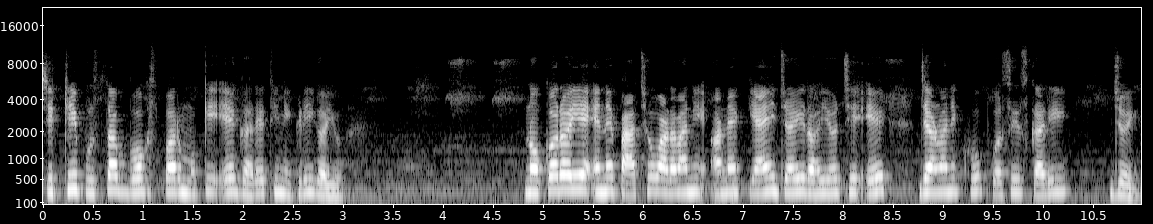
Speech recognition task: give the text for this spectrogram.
ચિઠ્ઠી પુસ્તક બોક્સ પર મૂકી એ ઘરેથી નીકળી ગયું. નોકરોએ એને પાછો વાળવાની અને ક્યાંય જઈ રહ્યો છે એ જાણવાની ખૂબ કોશિશ કરી જોઈ.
